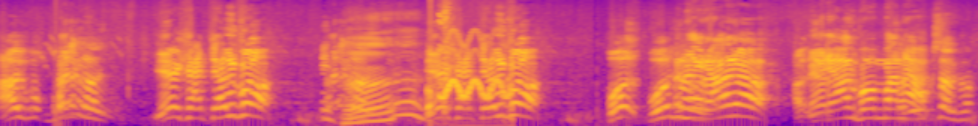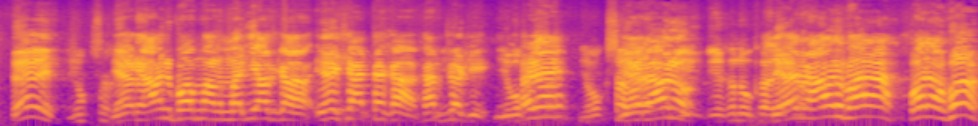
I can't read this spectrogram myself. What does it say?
ఆగిపో. రా. ఏ కట్ట వెళ్ళిపో. ఏ కట్ట వెళ్ళిపో. రాను. పొమ్మన్నా రా. నేను పొమ్మను మర్యాదగా. ఏ ఒకసారి- నేను రాను. రాను పోరా పోరా పో.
